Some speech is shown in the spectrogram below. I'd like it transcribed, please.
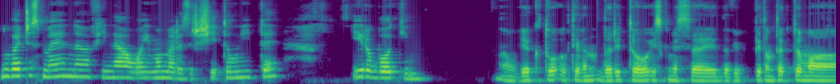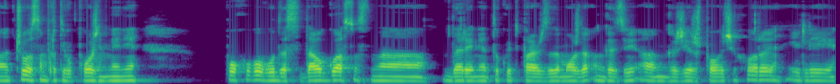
Но вече сме на финала, имаме разрешителните и работим. Вие като активен дарител, искам се да ви питам, тъй като има, чува съм противоположни мнения, по-хубаво да се дава гласност на даренията, които правиш, за да можеш да ангажи, ангажираш повече хора или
